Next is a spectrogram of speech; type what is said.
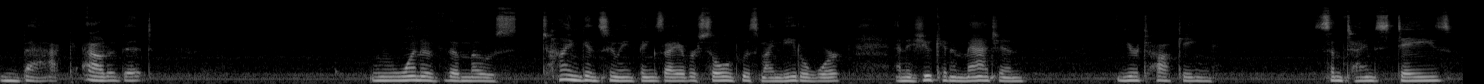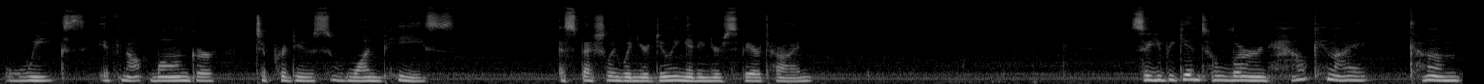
back out of it. One of the most time consuming things I ever sold was my needlework. And as you can imagine, you're talking sometimes days, weeks, if not longer, to produce one piece, especially when you're doing it in your spare time. So you begin to learn how can I come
